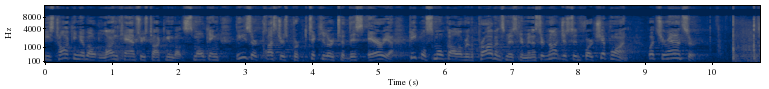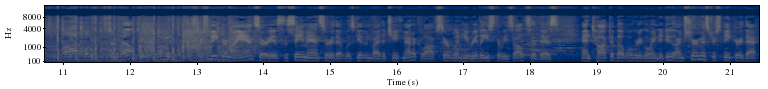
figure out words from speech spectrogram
He's talking about lung cancer, he's talking about smoking. These are clusters particular to this area. People smoke all over the province, Mr. Minister, not just in Fort Chipewyan. What's your answer? Honourable Minister Well, Mr. Speaker, my answer is the same answer that was given by the Chief Medical Officer when he released the results of this and talked about what we're going to do. I'm sure, Mr. Speaker, that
